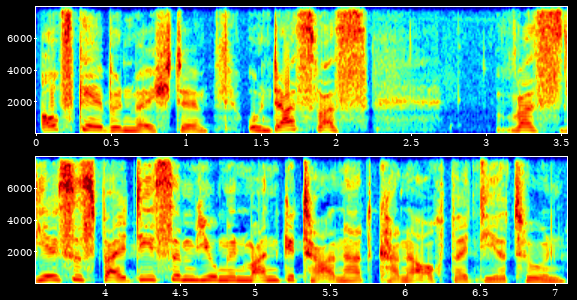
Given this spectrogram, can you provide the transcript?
aufgeben möchte. Und das, was, was Jesus bei diesem jungen Mann getan hat, kann er auch bei dir tun.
